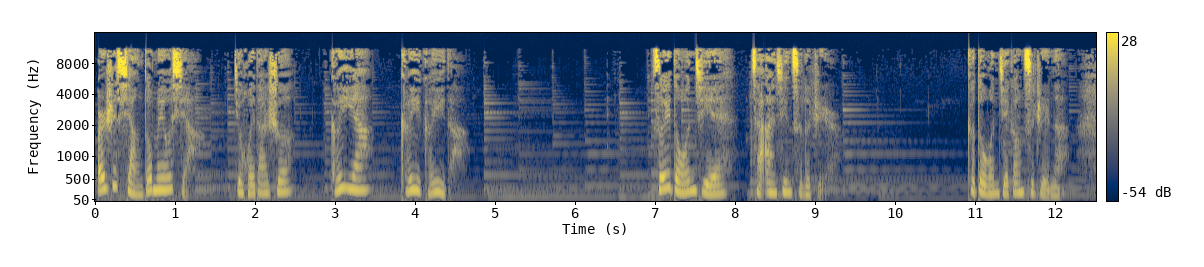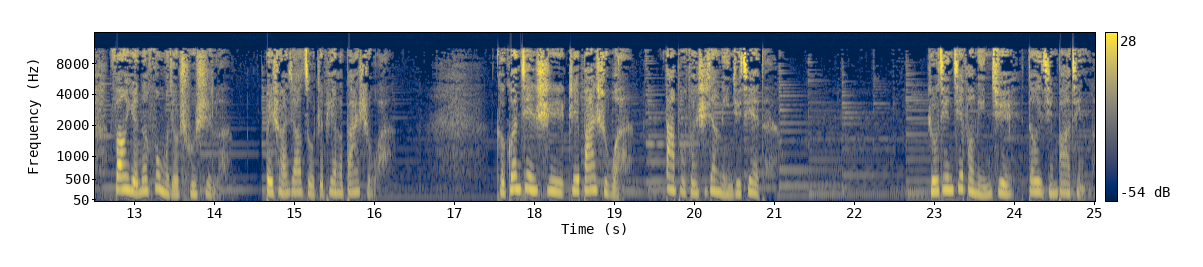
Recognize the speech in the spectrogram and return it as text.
而是想都没有想，就回答说：“可以呀，可以，可以的。”所以董文杰才安心辞了职。可董文杰刚辞职呢。方圆的父母就出事了，被传销组织骗了八十万。可关键是这八十万，大部分是向邻居借的。如今街坊邻居都已经报警了，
